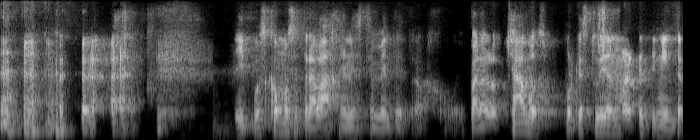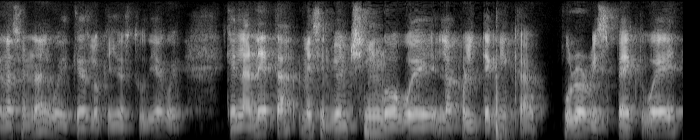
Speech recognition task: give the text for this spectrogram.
y pues cómo se trabaja en este mente de trabajo, güey. Para los chavos, porque estudian marketing internacional, güey, que es lo que yo estudié, güey. Que la neta me sirvió un chingo, güey, la Politécnica. puro respect, güey.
